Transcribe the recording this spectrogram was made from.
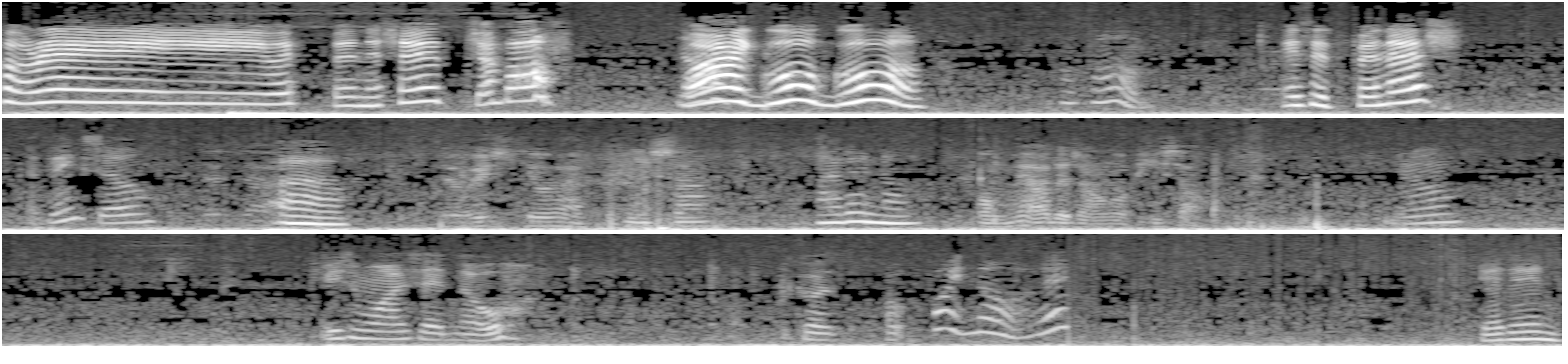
Hooray! We finish it. Jump off! No. Why? Go, go! Oh. Is it finished? I think so. Oh. Do we still have pizza? I don't know. No. Reason why I said no. Because, oh, wait, no, Get in.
